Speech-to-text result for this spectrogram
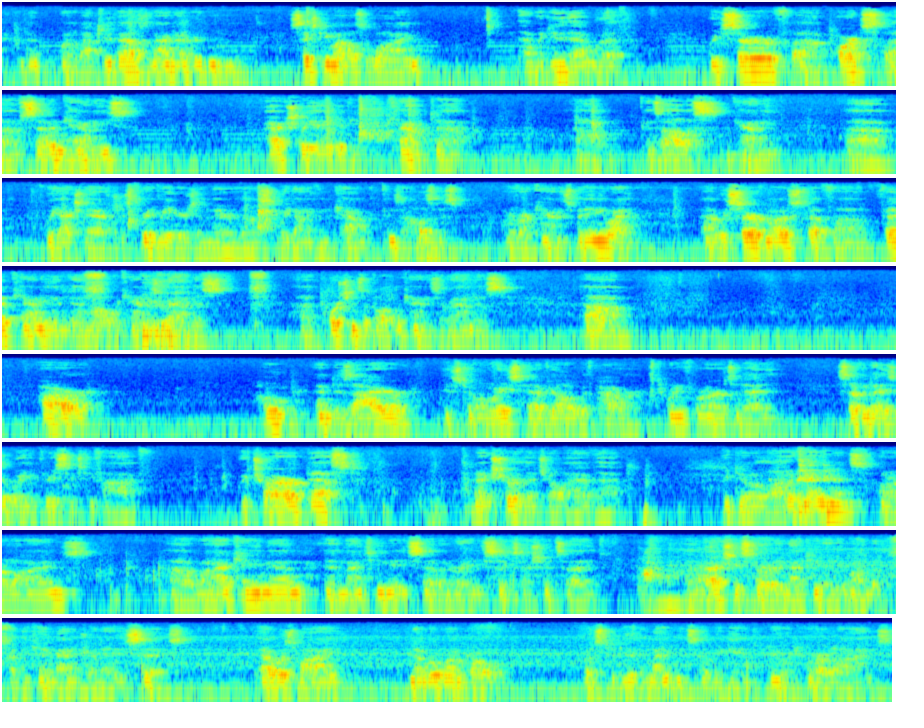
well, about 2,960 miles of line that we do that with. We serve uh, parts of seven counties, actually eight if you count uh, uh, Gonzales County. Uh, We actually have just three meters in there though, so we don't even count Gonzales as one of our counties. But anyway, uh, we serve most of uh, Fayette County and then all the counties around us, uh, portions of all the counties around us. Um, Our hope and desire is to always have y'all with power, twenty-four hours a day, seven days a week, three sixty-five. We try our best to make sure that y'all have that. We do a lot of maintenance on our lines. Uh, when I came in in nineteen eighty-seven or eighty-six, I should say, uh, I actually started in nineteen eighty-one, but I became manager in eighty-six. That was my number one goal, was to do the maintenance that we needed to do to our lines.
